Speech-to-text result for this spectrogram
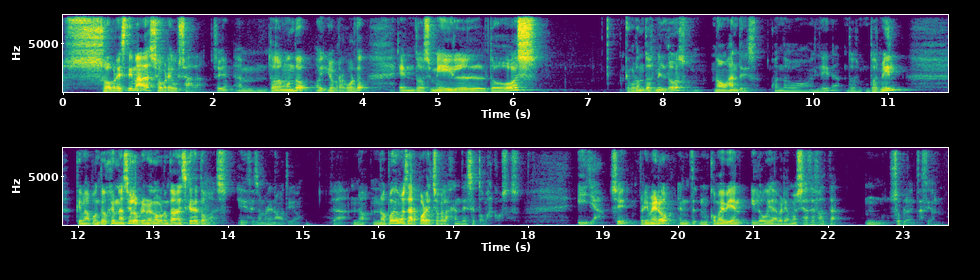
sobreestimada, sobreusada. ¿sí? Em, todo el mundo, yo recuerdo, en 2002, recuerdo en 2002, no, antes, cuando en Lleida, 2000, que me apunté a un gimnasio y lo primero que me preguntaron es ¿qué te tomas? Y dices, hombre, no, tío. O sea, no, no podemos dar por hecho que la gente se toma cosas. Y ya, ¿sí? Primero, come bien y luego ya veremos si hace falta mm, suplementación.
